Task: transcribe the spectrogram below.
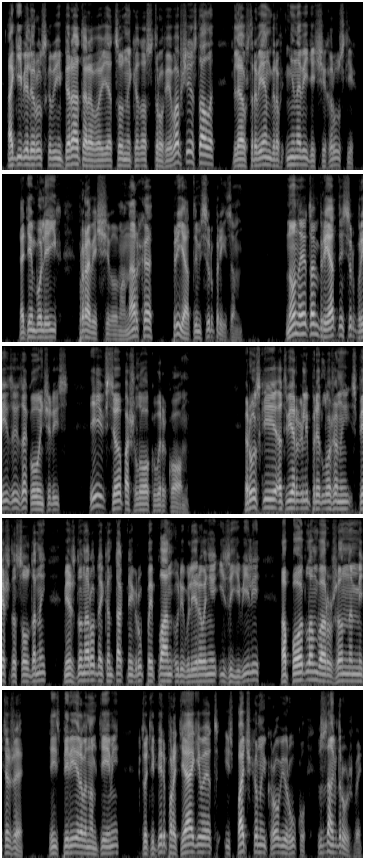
А гибель русского императора в авиационной катастрофе вообще стала для австро-венгров, ненавидящих русских, а тем более их правящего монарха приятным сюрпризом. Но на этом приятные сюрпризы закончились, и все пошло кувырком. Русские отвергли предложенный спешно созданной международной контактной группой план урегулирования и заявили о подлом вооруженном мятеже, инспирированном теми, кто теперь протягивает испачканную кровью руку в знак дружбы.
